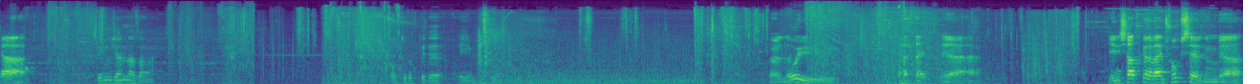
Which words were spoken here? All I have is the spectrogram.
Ya Senin canın az ama. Oturup bir de eğim tutuyor. öldü. Oy. ya. Yeni shotgun'ı ben çok sevdim ya.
